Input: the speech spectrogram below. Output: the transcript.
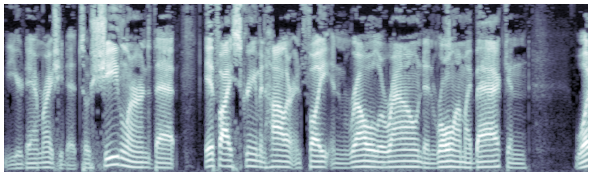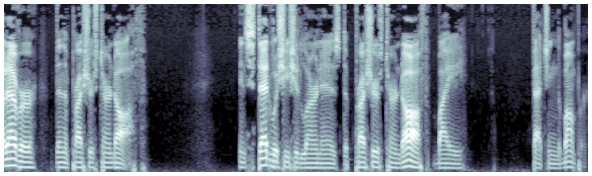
you're damn right she did. So she learned that if I scream and holler and fight and roll around and roll on my back and whatever, then the pressure's turned off. Instead, what she should learn is the pressure's turned off by fetching the bumper.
